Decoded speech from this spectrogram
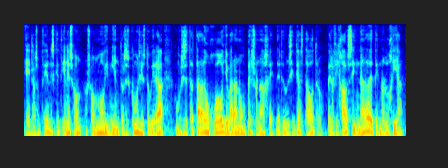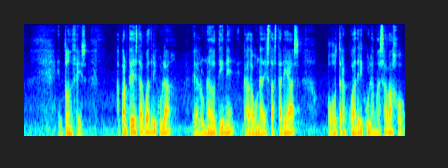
Eh, las opciones que tiene son, son movimientos. Es como si estuviera, como si se tratara de un juego, llevaran a un personaje desde un sitio hasta otro. Pero fijaos, sin nada de tecnología. Entonces, aparte de esta cuadrícula, el alumnado tiene en cada una de estas tareas otra cuadrícula más abajo.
